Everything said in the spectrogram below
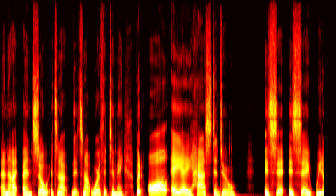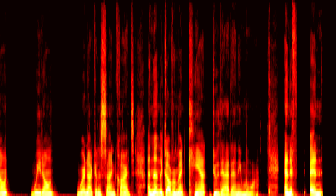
And I and so it's not it's not worth it to me. But all AA has to do is say, is say we don't we don't we're not going to sign cards. And then the government can't do that anymore. And if and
